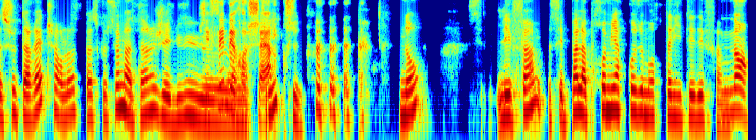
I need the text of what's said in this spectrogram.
je t'arrête, Charlotte, parce que ce matin, j'ai lu J'ai fait euh, mes un recherches. article. Non, les femmes, c'est pas la première cause de mortalité des femmes. Non,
